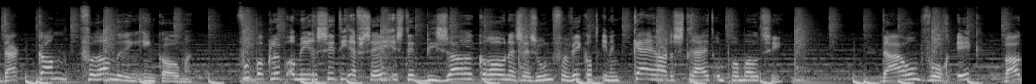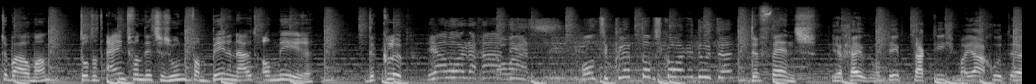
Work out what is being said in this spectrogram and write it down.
Daar kan verandering in komen. Voetbalclub Almere City FC is dit bizarre coronaseizoen verwikkeld in een keiharde strijd om promotie. Daarom volg ik, Wouter Bouwman, tot het eind van dit seizoen van binnenuit Almere. De club, Ja hoor, daar gaat hij. Onze clubtopscorer doet het. de fans, Je geeft wel tip, tactisch. Maar ja, goed, eh,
